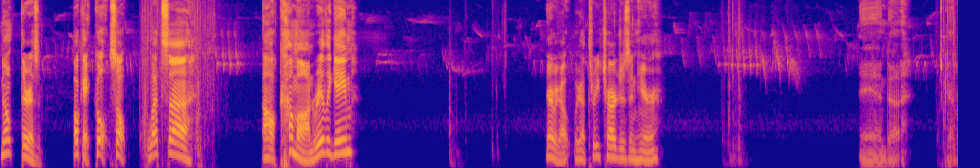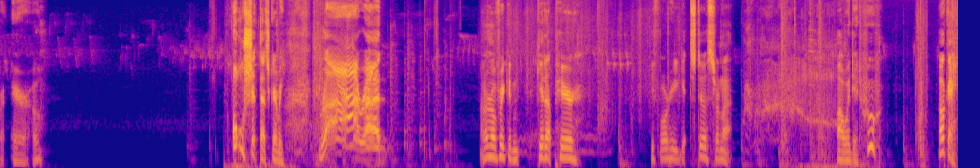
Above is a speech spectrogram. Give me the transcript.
Nope, there isn't. Okay, cool. So let's uh Oh, come on. Really, game? There we go. We got three charges in here. And uh let's grab our arrow. Oh shit, that scared. Run, run! I don't know if we can get up here before he gets to us or not. Oh, we did. Whew. Okay,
